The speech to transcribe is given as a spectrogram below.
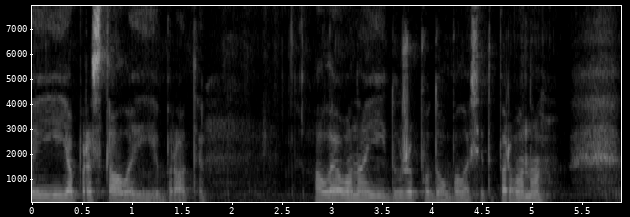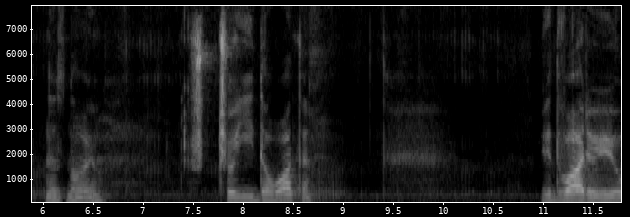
І я перестала її брати але вона їй дуже подобалась. І тепер вона не знаю, що їй давати. Відварюю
